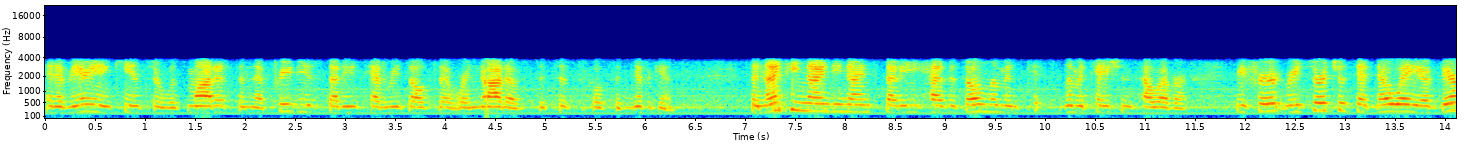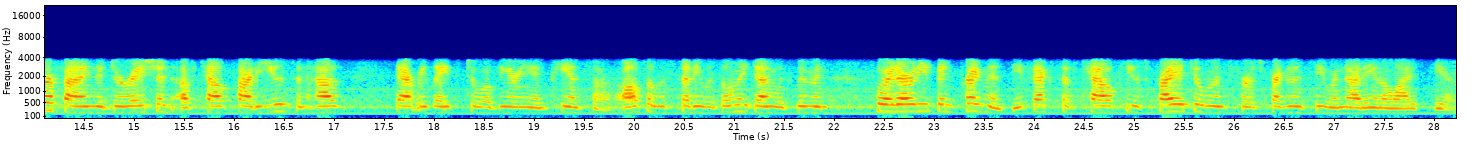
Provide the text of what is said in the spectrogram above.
and ovarian cancer was modest and that previous studies had results that were not of statistical significance. The 1999 study has its own limit, limitations, however. Refer, researchers had no way of verifying the duration of talc powder use and how that relates to ovarian cancer. Also, the study was only done with women who had already been pregnant. The effects of talc use prior to women's first pregnancy were not analyzed here.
